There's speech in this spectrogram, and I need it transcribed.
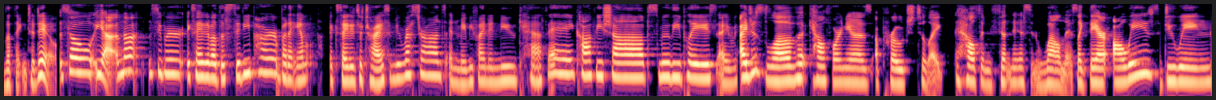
the thing to do. So, yeah, I'm not super excited about the city part, but I am excited to try some new restaurants and maybe find a new cafe, coffee shop, smoothie place. I I just love California's approach to like health and fitness and wellness. Like they are always doing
